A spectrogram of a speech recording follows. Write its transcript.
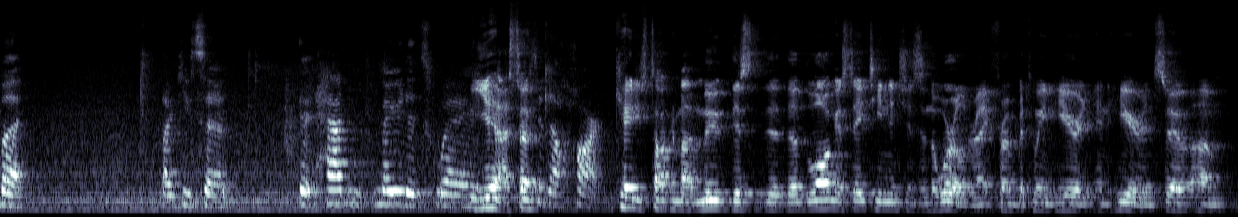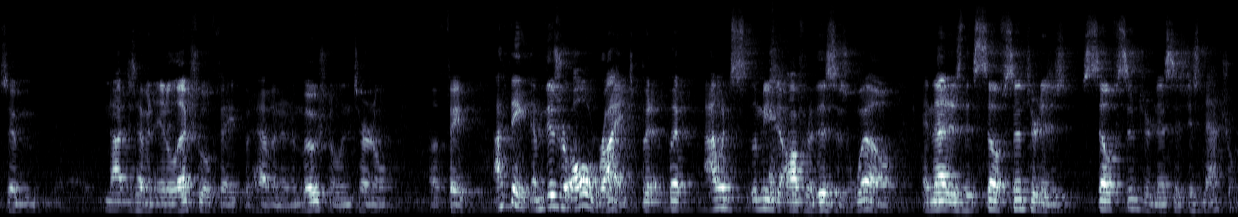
But, like you said, it hadn't made its way Yeah, so to the heart. Katie's talking about move this the, the longest 18 inches in the world, right, from between here and, and here, and so um, so not just having intellectual faith, but having an emotional, internal uh, faith. I think I mean, those are all right, but but I would let me offer this as well, and that is that self-centered is self-centeredness is just natural.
